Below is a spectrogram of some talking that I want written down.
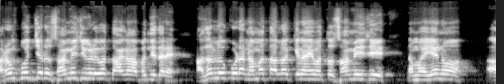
ಪರಮ ಪೂಜ್ಯರು ಸ್ವಾಮೀಜಿಗಳು ಇವತ್ತು ಆಗ ಬಂದಿದ್ದಾರೆ. ಅದರಲ್ಲೂ ಕೂಡ ನಮ್ಮ ತಾಲೂಕಿನ ಇವತ್ತು ಸ್ವಾಮೀಜಿ ನಮ್ಮ ಏನು, ಆ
